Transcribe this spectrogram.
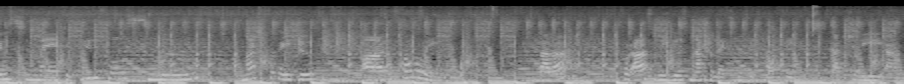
Ingredients to make a beautiful, smooth mashed potato are the following. Butter. For us, we use Nuttelex because it's healthy. Actually, um,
